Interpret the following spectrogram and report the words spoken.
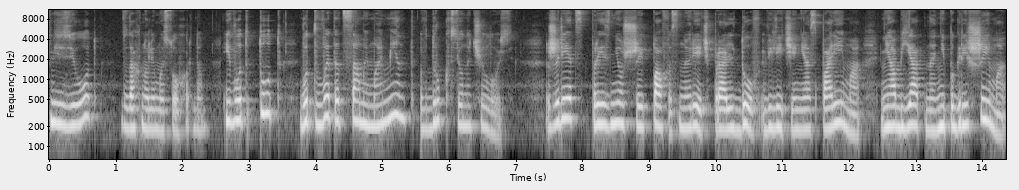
«Везет», — вздохнули мы с Охардом. И вот тут вот в этот самый момент вдруг все началось. Жрец, произнесший пафосную речь про льдов величие неоспоримо, необъятно, непогрешимо,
